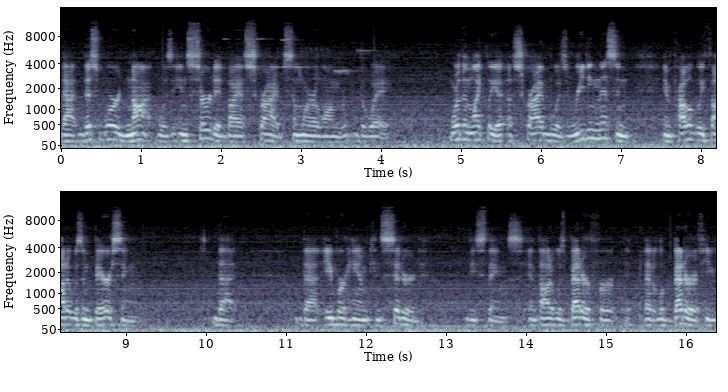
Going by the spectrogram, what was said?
that this word not was inserted by a scribe somewhere along the way. More than likely, a, a scribe was reading this and, and probably thought it was embarrassing that, that Abraham considered these things and thought it was better for that it looked better if he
